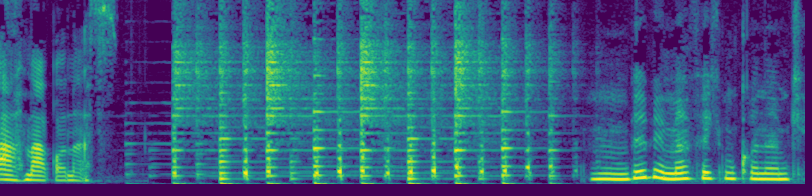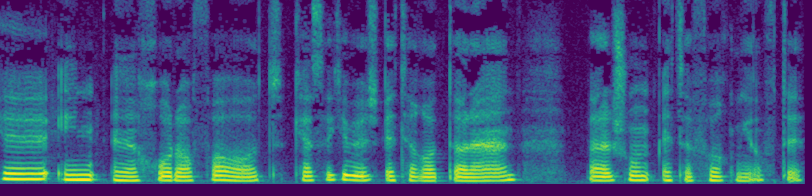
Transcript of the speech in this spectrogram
احمقانه است. ببین من فکر می‌کنم که این خرافات کسی که بهش اعتقاد دارن براشون اتفاق میافته.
